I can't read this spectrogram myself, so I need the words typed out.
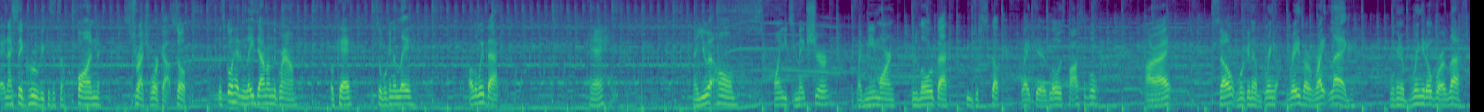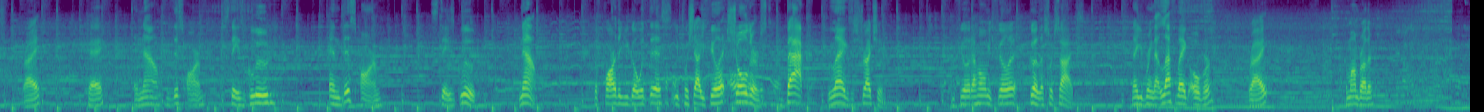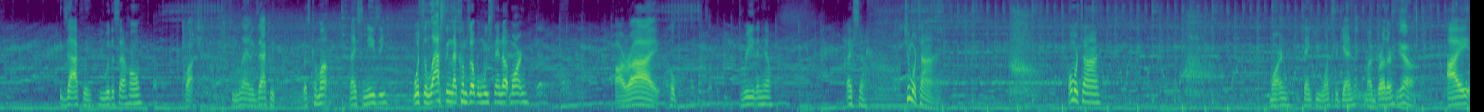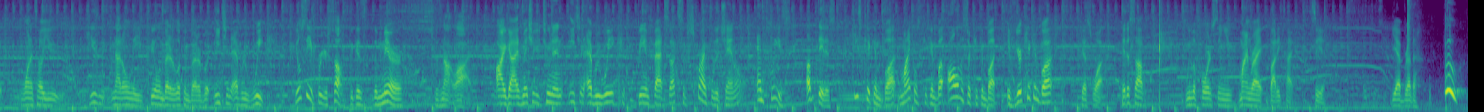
and I say groovy because it's a fun stretch workout. So, let's go ahead and lay down on the ground. Okay? So, we're gonna lay all the way back. Okay? Now, you at home, want you to make sure, like me and Martin, your lower back be just stuck right there as low as possible. All right. So we're gonna bring raise our right leg. We're gonna bring it over our left, right? Okay. And now this arm stays glued, and this arm stays glued. Now, the farther you go with this, you push out. You feel it? Oh, Shoulders. Back, legs are stretching. You feel it at home? You feel it? Good. Let's switch sides. Now you bring that left leg over, right? Come on, brother. Exactly. You with us at home? Watch. So you land exactly. Let's come up. Nice and easy. What's the last thing that comes up when we stand up, Martin? All right. Hope. Breathe. Inhale. Exhale. Two more times. One more time. Martin, thank you once again, my brother. Yeah. I want to tell you, he's not only feeling better, looking better, but each and every week, you'll see it for yourself because the mirror does not lie. All right, guys, make sure you tune in each and every week. Being Fat Sucks, subscribe to the channel, and please update us. He's kicking butt, Michael's kicking butt, all of us are kicking butt. If you're kicking butt, guess what? Hit us up. We look forward to seeing you. Mind right, body tight. See ya. Yeah, brother. Woo!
